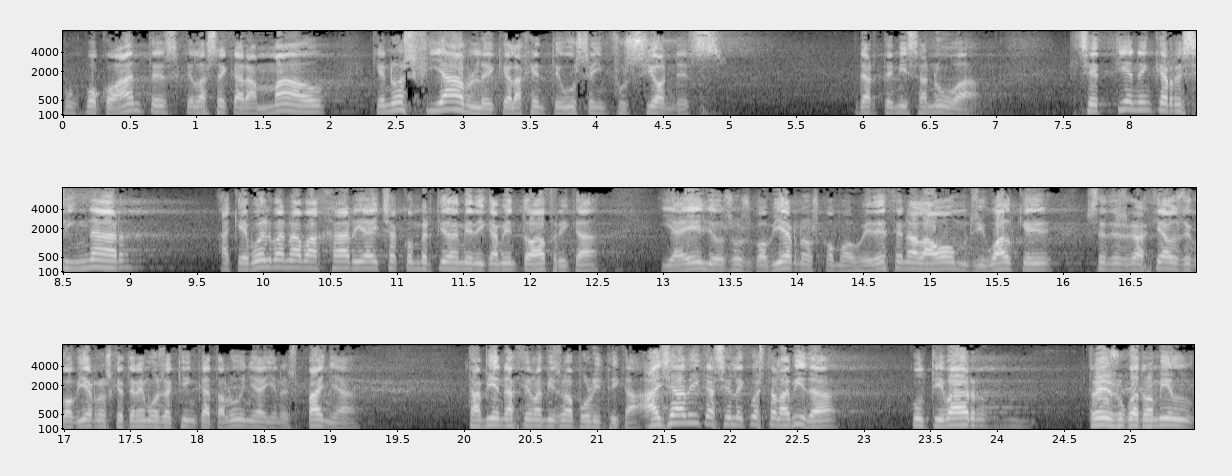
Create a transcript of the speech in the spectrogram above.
un poco antes, que la secarán mal, que no es fiable que la gente use infusiones de Artemisa nua. Se tienen que resignar a que vuelvan a bajar y a hecha convertida en medicamento a África y a ellos, los gobiernos, como obedecen a la OMS, igual que estos desgraciados de gobiernos que tenemos aquí en Cataluña y en España, también hacen la misma política. A Yavi casi le cuesta la vida cultivar tres o cuatro mil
